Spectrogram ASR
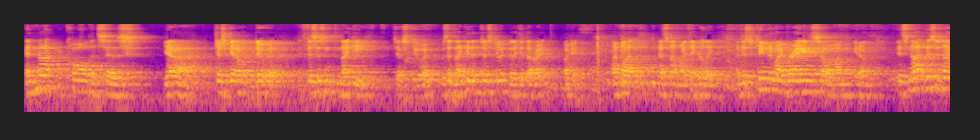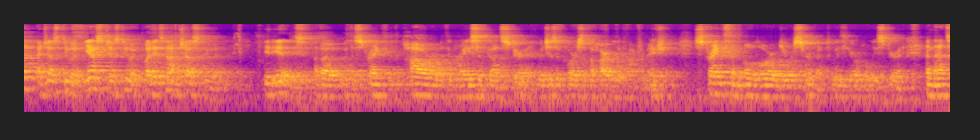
And not a call that says, yeah, just get up and do it. If This isn't Nike, just do it. Was it Nike that just do it? Did I get that right? Okay. I'm not that's not my thing really. It just came to my brain, so I'm, you know, it's not, this is not a just do it. Yes, just do it, but it's not just do it. It is about with the strength, with the power, with the grace of God's Spirit, which is, of course, at the heart of the confirmation. Strengthen, O Lord, your servant with your Holy Spirit. And that's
